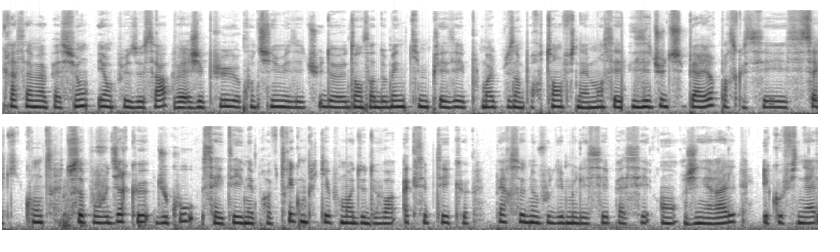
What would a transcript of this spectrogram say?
grâce à ma passion, et en plus de ça, bah, j'ai pu continuer mes études euh, dans un domaine qui me plaisait. pour moi, le plus important, finalement, c'est les études supérieures, parce que c'est ça qui compte. Tout ça pour vous dire que, du coup, ça a été une épreuve très compliquée pour moi de devoir accepter que personne ne voulait me laisser passer en général et qu'au final,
